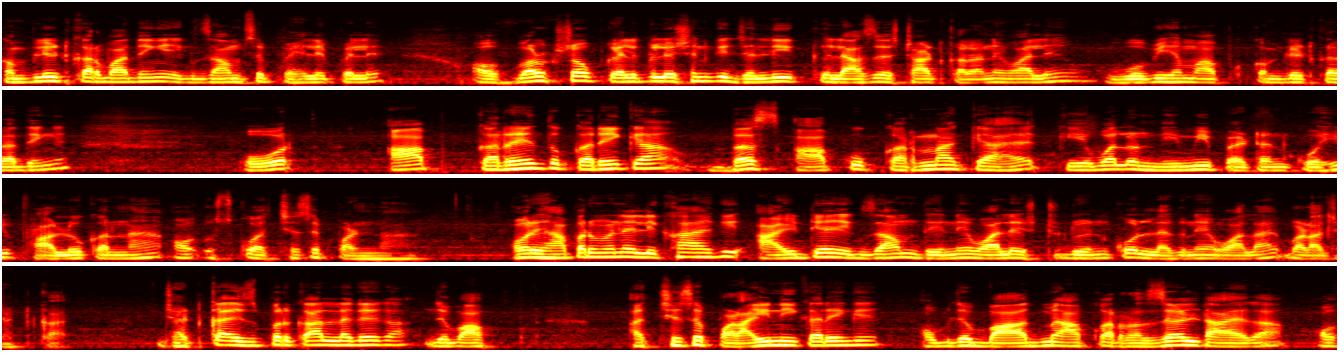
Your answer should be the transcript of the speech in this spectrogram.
कंप्लीट करवा देंगे एग्ज़ाम से पहले पहले। और वर्कशॉप कैलकुलेशन की जल्दी क्लासेस स्टार्ट कराने वाले हैं, वो भी हम आपको कंप्लीट करा देंगे। और आप करें तो करें क्या? बस आपको करना क्या है? केवल और नीमी पैटर्न को ही फॉलो करना है और उसको अच्छे से पढ़ना है। और यहाँ पर मैंने लिखा है कि आई एग्ज़ाम देने वाले स्टूडेंट को लगने वाला है बड़ा झटका। झटका इस प्रकार लगेगा, जब आप अच्छे से पढ़ाई नहीं करेंगे और जब बाद में आपका रिज़ल्ट आएगा और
